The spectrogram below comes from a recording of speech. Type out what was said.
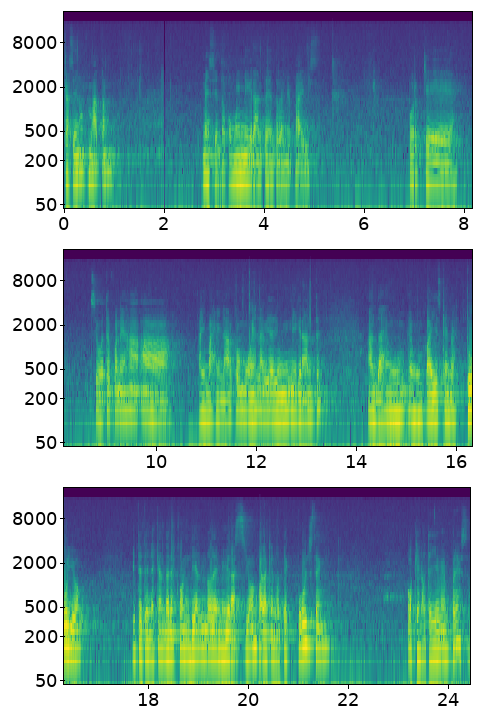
casi nos matan, me siento como inmigrante dentro de mi país. Porque si vos te pones a, imaginar cómo es la vida de un inmigrante, andas en un, en un, país que no es tuyo y te tenés que andar escondiendo de migración para que no te expulsen o que no te lleven preso.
